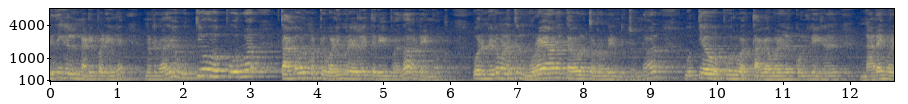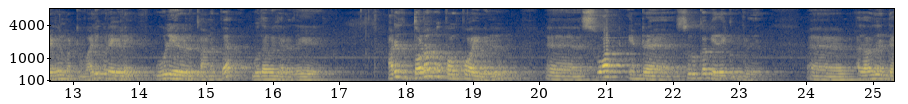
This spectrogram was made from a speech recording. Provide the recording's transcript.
விதிகளின் அடிப்படையில் நடக்காது. அதே உத்தியோகபூர்வ தகவல் மற்றும் வழிமுறைகளை தெரிவிப்பது தான் அதனுடைய நோக்கம். ஒரு நிறுவனத்தில் முறையான தகவல் தொடர்பு என்று சொன்னால் உத்தியோகபூர்வ தகவல் கொள்கைகள் நடைமுறைகள் மற்றும் வழிமுறைகளை ஊழியர்களுக்கு அனுப்ப உதவுகிறது. அடுத்து தொடர்பு பகுப்பாய்வில் ஸ்வாட் என்ற சுருக்கம் எதை குறிக்கிறது? அதாவது இந்த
